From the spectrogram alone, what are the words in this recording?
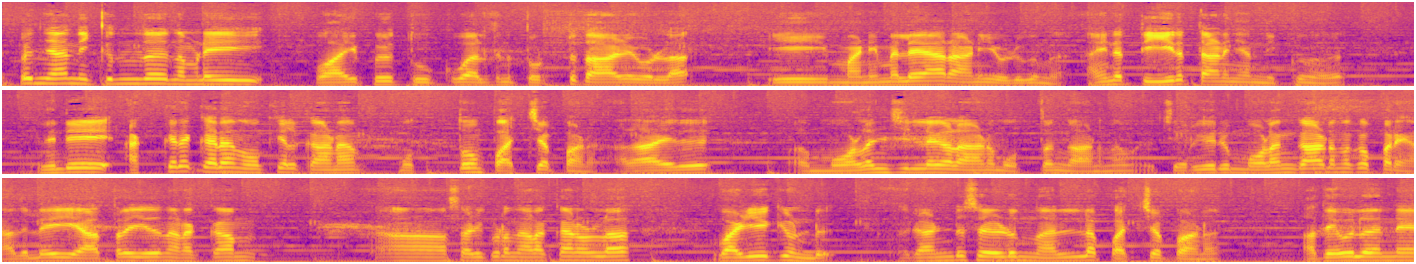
ഇപ്പം ഞാൻ നിൽക്കുന്നത് നമ്മുടെ ഈ വായ്പൂർ തൂക്കുപാലത്തിന് തൊട്ട് താഴെയുള്ള ഈ മണിമലയാറാണ് ഈ ഒഴുകുന്നത്. അതിന്റെ തീരത്താണ് ഞാൻ നിൽക്കുന്നത്. ഇതിന്റെ അക്കരക്കര നോക്കിയാൽ കാണാം മൊത്തം പച്ചപ്പാണ്. അതായത് മുളം ജില്ലകളാണ് മൊത്തം കാണുന്നത്. ചെറിയൊരു മുളം കാടെന്നൊക്കെ പറയാം. അതിൽ യാത്ര ചെയ്ത് നടക്കാൻ സൈഡിൽ കൂടെ നടക്കാനുള്ള വഴിയൊക്കെ ഉണ്ട് രണ്ട് സൈഡും നല്ല പച്ചപ്പാണ്. അതേപോലെ തന്നെ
